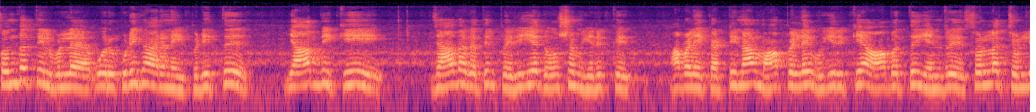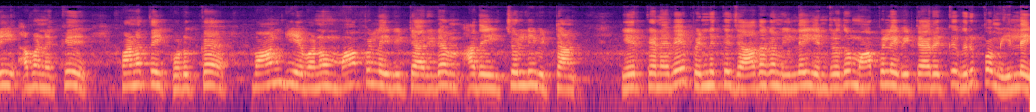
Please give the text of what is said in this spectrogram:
சொந்தத்தில் உள்ள ஒரு குடிகாரனை பிடித்து யாத்விக்கு ஜாதகத்தில் பெரிய தோஷம் இருக்குது அவளை கட்டினால் மாப்பிள்ளை உயிருக்கே ஆபத்து என்று சொல்லச் சொல்லி அவனுக்கு பணத்தை கொடுக்க வாங்கியவனும் மாப்பிள்ளை வீட்டாரிடம் அதை சொல்லிவிட்டான். ஏற்கனவே பெண்ணுக்கு ஜாதகம் இல்லை என்றதும் மாப்பிள்ளை வீட்டாருக்கு விருப்பம் இல்லை.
